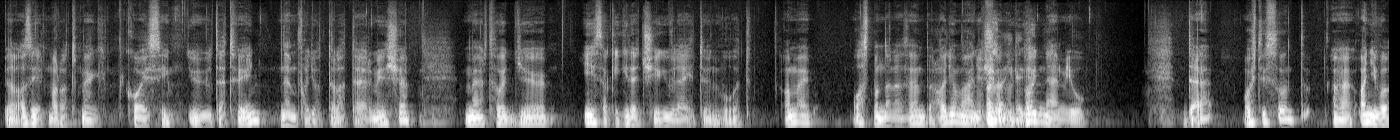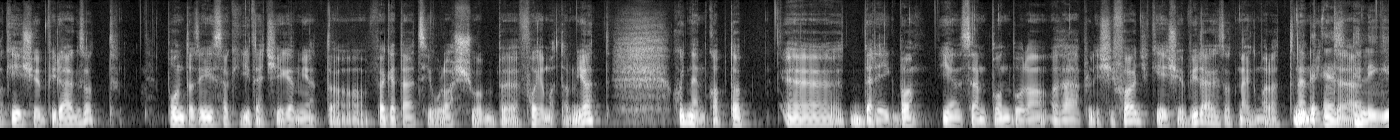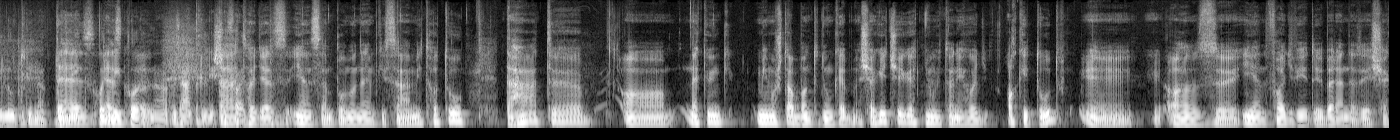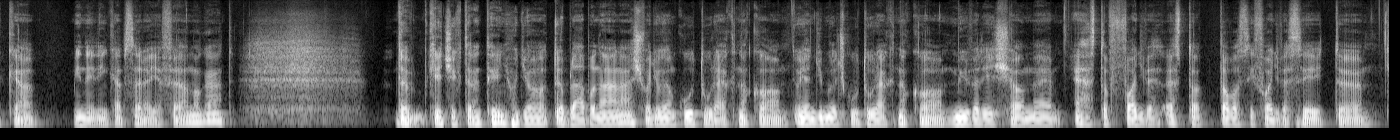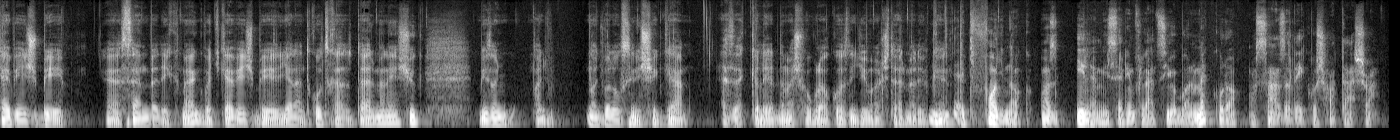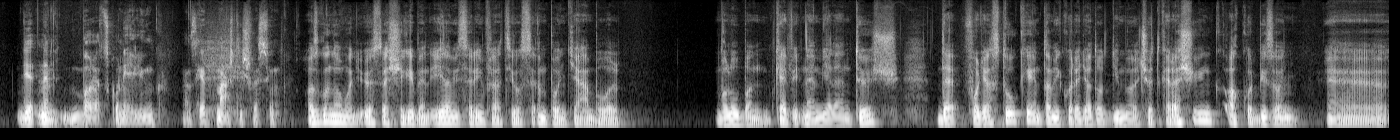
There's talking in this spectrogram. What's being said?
például azért maradt meg kajszi ültetvény, nem fagyott el a termése, mert hogy északi kitettségű lejtőn volt, amely azt mondaná az ember hagyományosan, hát hogy nem jó. De most viszont annyival később virágzott, pont az északi kitettsége miatt, a vegetáció lassúbb folyamata miatt, hogy nem kapta derékba ilyen szempontból az áprilisi fagy, később virágzott, megmaradt. Nem de ez el. eléggé lutrinak tűnik, ez, hogy ez, mikor jön az áprilisi tehát, fagy. hogy ez ilyen szempontból nem kiszámítható. Tehát a, nekünk mi most abban tudunk ebben segítséget nyújtani, hogy aki tud, az ilyen fagyvédő berendezésekkel minél inkább szerelje fel magát. De kétségtelen tény, hogy a több lábon állás, vagy olyan kultúráknak, a, olyan gyümölcskultúráknak a művelése, amely ezt a, fagy, ezt a tavaszi fagyveszélyt kevésbé szenvedik meg, vagy kevésbé jelent kockázat termelésük, bizony nagy, nagy valószínűséggel ezekkel érdemes foglalkozni gyümölcstermelőként. Egy fagynak az élelmiszerinflációban mekkora a százalékos hatása? Ugye nem barackon élünk, azért mást is veszünk. Azt gondolom, hogy összességében élelmiszerinfláció szempontjából valóban kevés, nem jelentős, de fogyasztóként, amikor egy adott gyümölcsöt keresünk, akkor bizony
